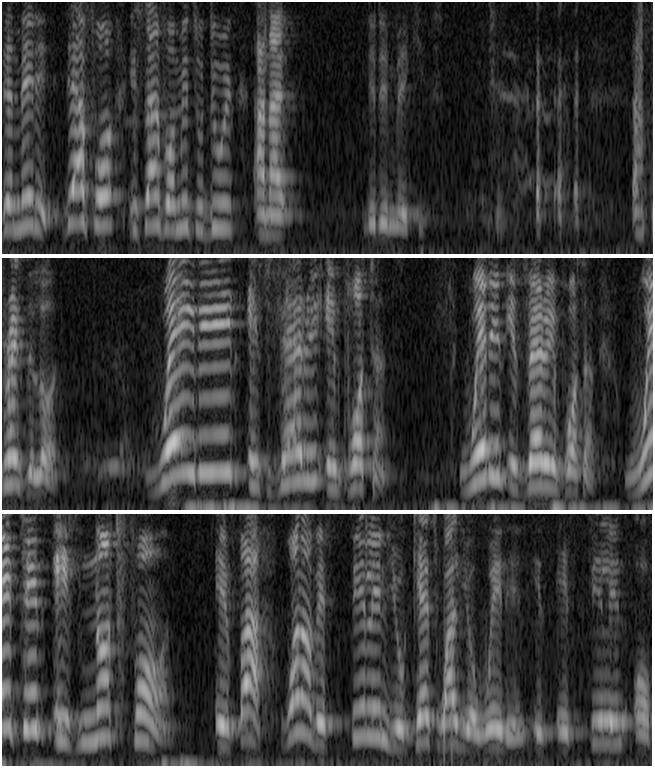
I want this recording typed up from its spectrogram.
they made it. Therefore, it's time for me to do it, and I didn't make it. I praise the Lord. Waiting is very important. Waiting is very important. Waiting is not fun. In fact, one of the feeling you get while you're waiting is a feeling of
